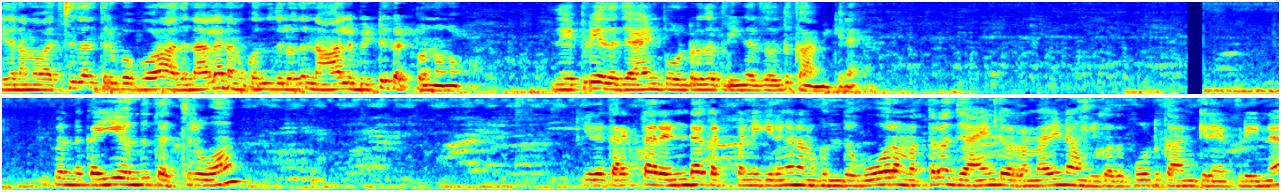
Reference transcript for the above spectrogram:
இதை நம்ம வச்சு தான் திருப்ப போகிறோம் அதனால நமக்கு வந்து இதில் வந்து நாலு பிட்டு கட் பண்ணணும். இது எப்படி அதை ஜாயின் போடுறது அப்படிங்கிறத வந்து காமிக்கிறேன். இப்போ இந்த கையை வந்து தச்சிருவோம். இதை கரெக்டாக ரெண்டாக கட் பண்ணிக்கிறேங்க. நமக்கு இந்த ஓரம் மாத்திரம் ஜாயிண்ட் வர்ற மாதிரி நான் உங்களுக்கு அதை போட்டு காமிக்கிறேன் எப்படின்னு.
